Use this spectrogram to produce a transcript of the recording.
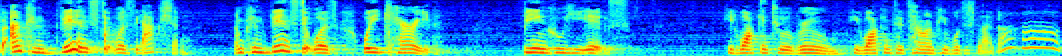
But I'm convinced it was the action. I'm convinced it was what he carried, being who he is. He'd walk into a room, he'd walk into town, and people would just be like, ah.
